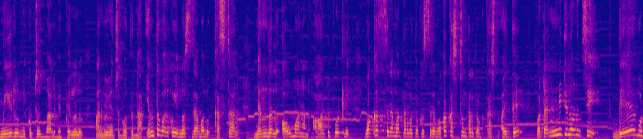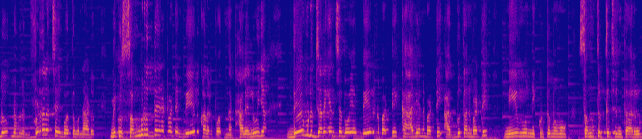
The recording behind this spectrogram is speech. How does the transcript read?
మీరు మీ కుటుంబాలు మీ పిల్లలు అనుభవించబోతున్నారు. ఎంతవరకు ఎన్నో శ్రమలు కష్టాలు నిందలు అవమానాలు ఆటుపోట్లు. ఒక శ్రమ తర్వాత ఒక శ్రమ ఒక కష్టం తర్వాత ఒక కష్టం. అయితే వాటన్నిటిలో నుంచి దేవుడు మిమ్మల్ని విడుదల చేయబోతూ ఉన్నాడు మీకు సమృద్ధి అయినటువంటి మేలు కలగబోతుందంట. హలెలూయ దేవుడు జరిగించబోయే మేలును బట్టి కార్యాన్ని బట్టి అద్భుతాన్ని బట్టి నీవు నీ కుటుంబము సంతృప్తి చెందుతారు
